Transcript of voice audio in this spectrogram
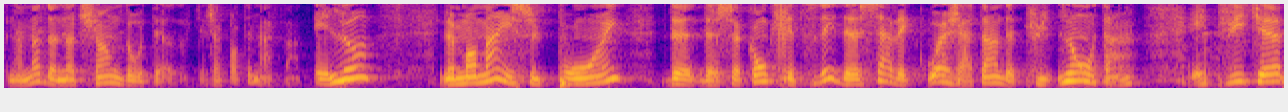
finalement, de notre chambre d'hôtel, que j'ai apporté ma femme. Et là, le moment est sur le point de, de se concrétiser de ça avec quoi j'attends depuis longtemps. Et puis que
